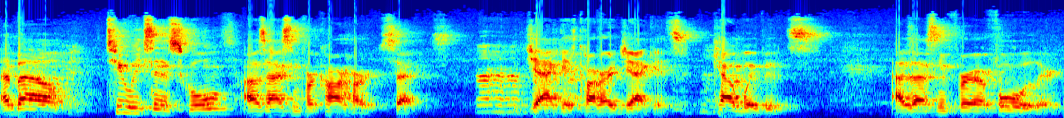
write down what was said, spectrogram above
about two weeks into school, I was asking for Carhartt sets, Uh-huh. jackets, Carhartt jackets, uh-huh. cowboy boots. I was asking for a four wheeler,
